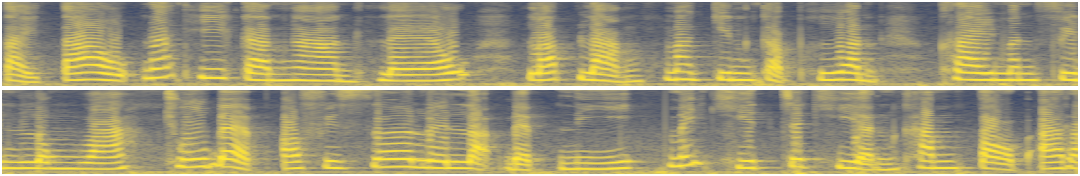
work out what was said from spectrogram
ไต่เต้าหน้าที่การงานแล้ว รับหลังมากินกับเพื่อน ใครมันฟินลงวะ ชู้แบบออฟฟิเซอร์เลยละแบบนี้ ไม่คิดจะเขียนคำตอบอะไร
